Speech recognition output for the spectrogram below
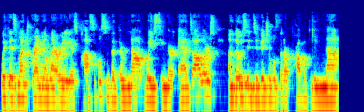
with as much granularity as possible so that they're not wasting their ad dollars on those individuals that are probably not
